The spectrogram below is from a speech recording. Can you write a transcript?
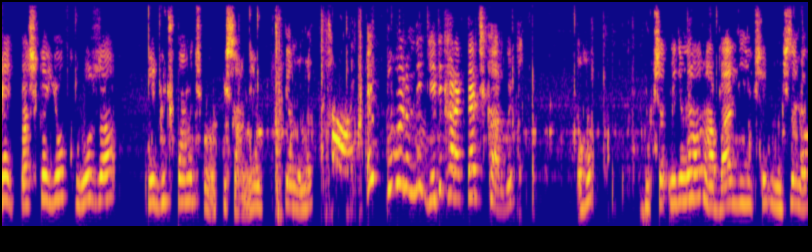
Evet başka yok. Rosa ve güç puanı çıkmıyor. Bir saniye. Yanıma. Evet bu bölümde 7 karakter çıkardık. Aha. Yükseltmedim ne var? Ha Barley'i yükseltmemişiz hemen.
